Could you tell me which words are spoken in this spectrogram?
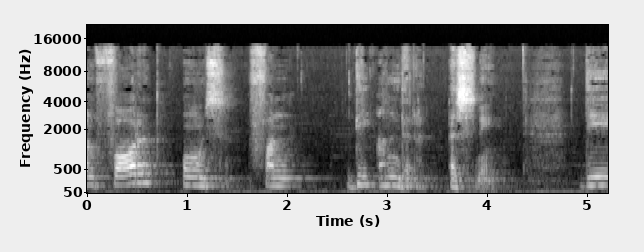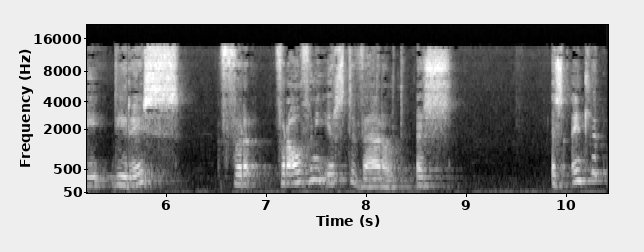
aanvaarend ons van die ander is nie. Die die res vir veral van die eerste wêreld is is eintlik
